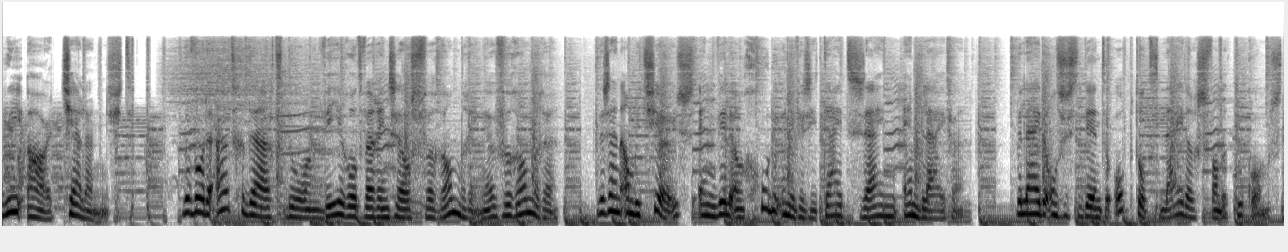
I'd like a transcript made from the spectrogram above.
We are challenged. We worden uitgedaagd door een wereld waarin zelfs veranderingen veranderen. We zijn ambitieus en willen een goede universiteit zijn en blijven. We leiden onze studenten op tot leiders van de toekomst.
